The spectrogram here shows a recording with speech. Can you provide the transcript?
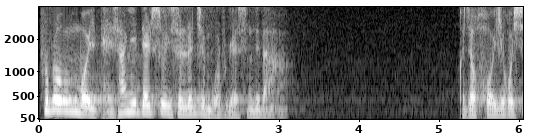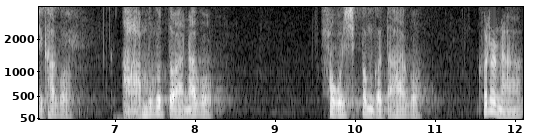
부러움의 대상이 될 수 있을는지 모르겠습니다. 그저 호의호식하고 아무것도 안 하고 하고 싶은 거 다 하고 그러나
